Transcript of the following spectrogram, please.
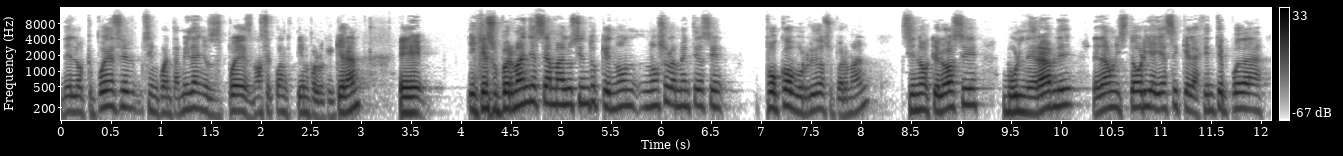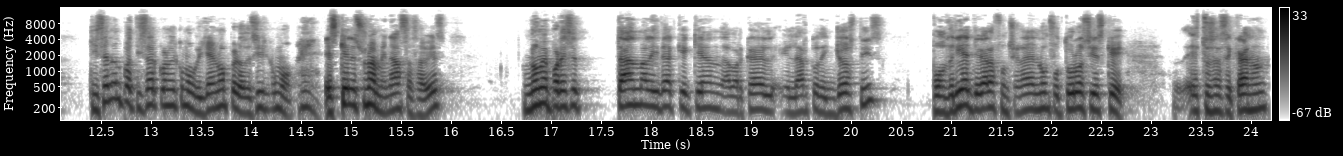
de lo que puede ser 50 mil años después, no sé cuánto tiempo, lo que quieran, eh, y que Superman ya sea malo, siento que no, no solamente hace poco aburrido a Superman, sino que lo hace vulnerable, le da una historia y hace que la gente pueda, quizá no empatizar con él como villano, pero decir como, es que él es una amenaza, ¿sabes? No me parece tan mala idea que quieran abarcar el, el arco de Injustice, podría llegar a funcionar en un futuro si es que esto se hace canon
